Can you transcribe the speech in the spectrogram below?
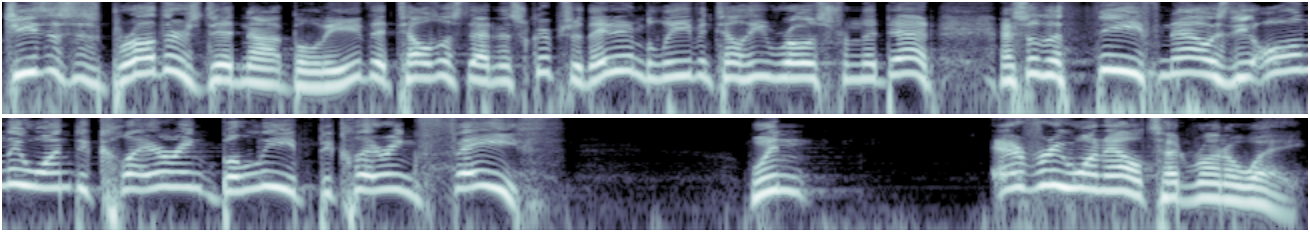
Jesus' brothers did not believe. That tells us that in the scripture. They didn't believe until he rose from the dead. And so the thief now is the only one declaring belief, declaring faith when everyone else had run away.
